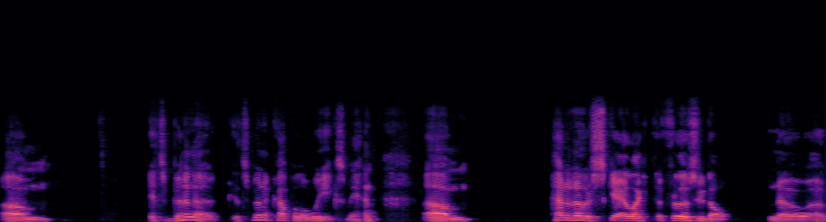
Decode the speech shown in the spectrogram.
um, it's been a it's been a couple of weeks, man. Um, had another scare. Like for those who don't know, uh,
